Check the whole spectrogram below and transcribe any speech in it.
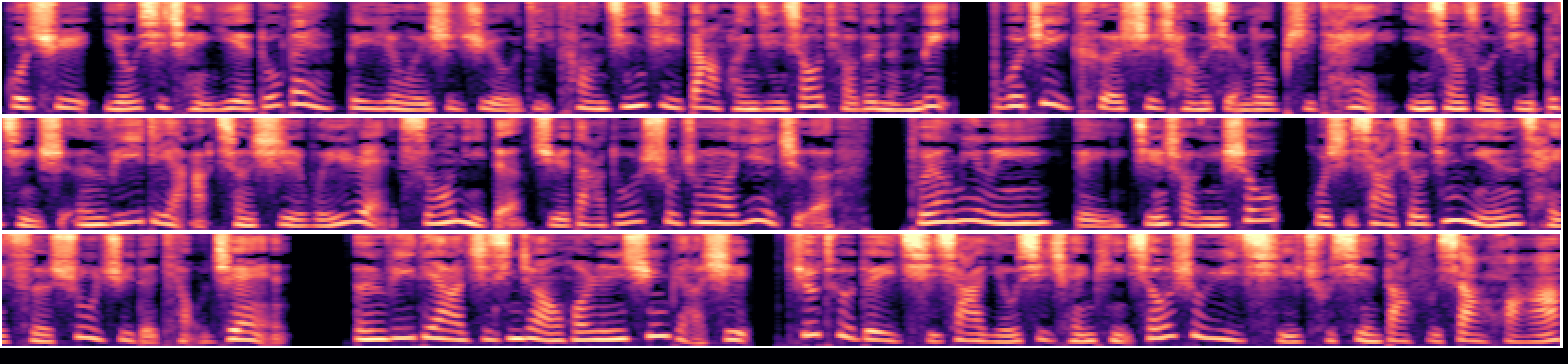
过去，游戏产业多半被认为是具有抵抗经济大环境萧条的能力。不过，这一刻市场显露疲态，影响所及不仅是 NVIDIA，像是微软、Sony 的绝大多数重要业者，同样面临得减少营收或是下修今年财测数据的挑战。NVIDIA 执行长黄仁勋表示，Q2 对旗下游戏产品销售预期出现大幅下滑。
